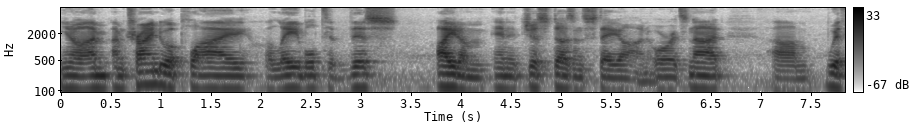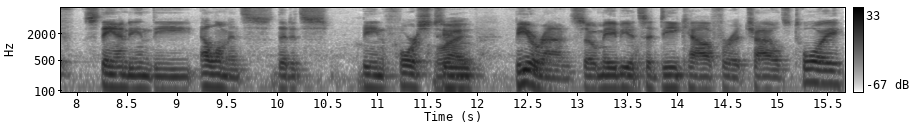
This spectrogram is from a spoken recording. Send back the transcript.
you know, I'm I'm trying to apply a label to this item and it just doesn't stay on, or it's not um, withstanding the elements that it's being forced to Right. be around. So maybe it's a decal for a child's toy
